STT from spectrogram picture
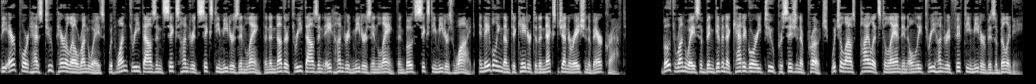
The airport has two parallel runways, with one 3,660 meters in length and another 3,800 meters in length and both 60 meters wide, enabling them to cater to the next generation of aircraft. Both runways have been given a Category 2 precision approach, which allows pilots to land in only 350-meter visibility.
